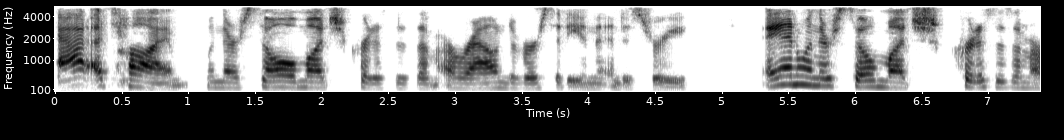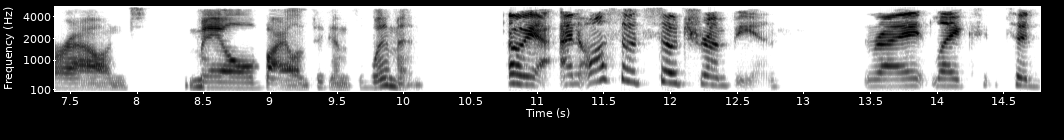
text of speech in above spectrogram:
at a time when there's so much criticism around diversity in the industry, and when there's so much criticism around male violence against women. Oh yeah, and also it's so Trumpian, right? Like to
